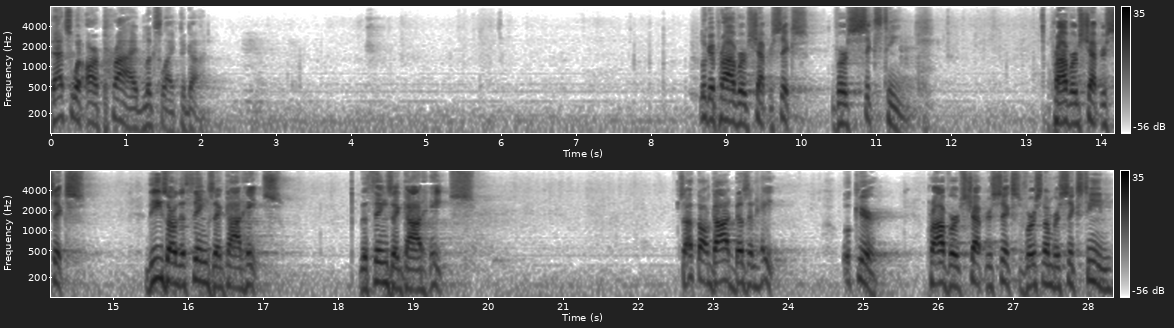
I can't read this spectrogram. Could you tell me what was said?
That's what our pride looks like to God. Look at Proverbs chapter 6, verse 16. Proverbs chapter 6. These are the things that God hates. The things that God hates. So I thought God doesn't hate. Look here. Proverbs chapter 6, verse number 16.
